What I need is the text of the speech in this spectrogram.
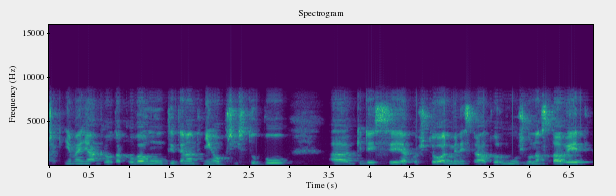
řekněme, nějakého takového multitenantního přístupu, eh, kdy si jakožto administrátor můžu nastavit,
